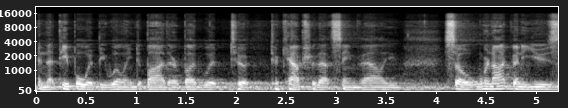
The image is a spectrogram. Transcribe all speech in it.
and that people would be willing to buy their Budwood to, to capture that same value. So we're not going to use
